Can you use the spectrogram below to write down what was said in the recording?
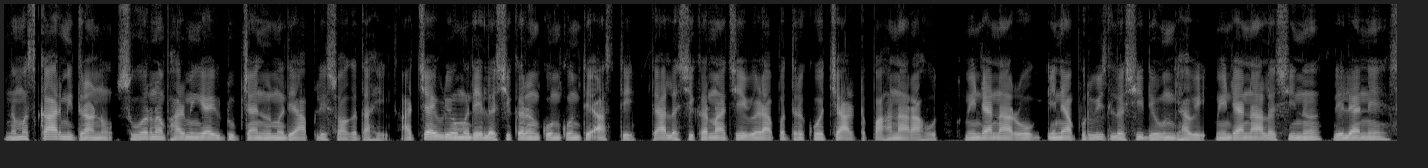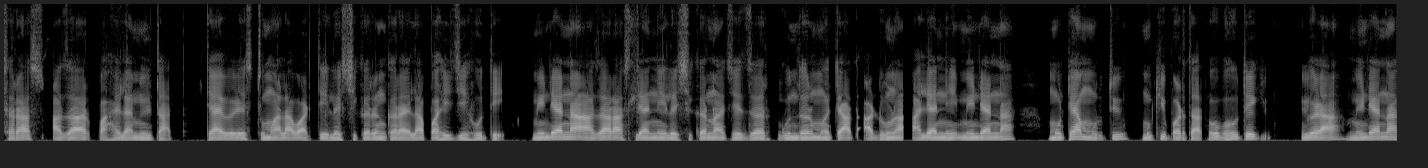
नमस्कार मित्रांनो सुवर्ण फार्मिंग या यूट्यूब चॅनलमध्ये आपले स्वागत आहे. आजच्या व्हिडिओमध्ये लसीकरण कोणकोणते असते त्या लसीकरणाचे वेळापत्रक व चार्ट पाहणार आहोत. मेंढ्यांना रोग येण्यापूर्वीच लसी देऊन घ्यावे. मेंढ्यांना लसी न दिल्याने सरास आजार पाहायला मिळतात. त्यावेळेस तुम्हाला वाटते लसीकरण करायला पाहिजे होते. मेंढ्यांना आजार असल्याने लसीकरणाचे जर गुणधर्म त्यात आढळून आल्याने मेंढ्यांना मोठ्या मृत्यूमुखी पडतात व बहुतेक वेळा मेंढ्यांना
